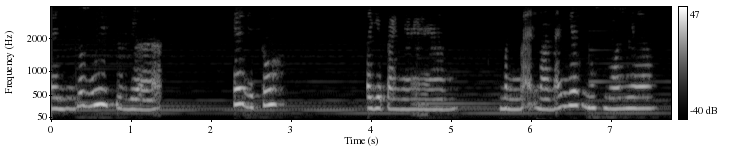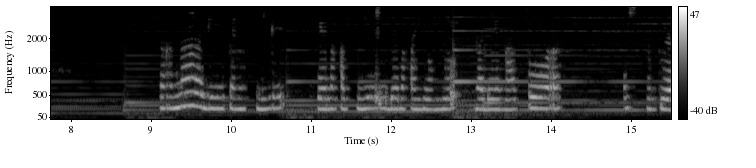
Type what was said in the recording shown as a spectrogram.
Dan juga gue juga ya gitu lagi pengen menahan aja sama semuanya. Karena lagi pengen sendiri gak enakan sendiri gak enakan jomblo gak ada yang ngatur. Terus juga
